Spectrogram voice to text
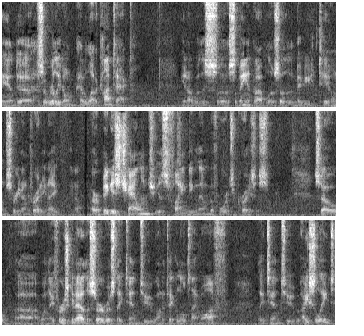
And uh, so really don't have a lot of contact, you know, with this uh, civilian populace other than maybe Tejon Street on Friday night, you know. Our biggest challenge is finding them before it's a crisis. So uh, when they first get out of the service, they tend to want to take a little time off. They tend to isolate.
